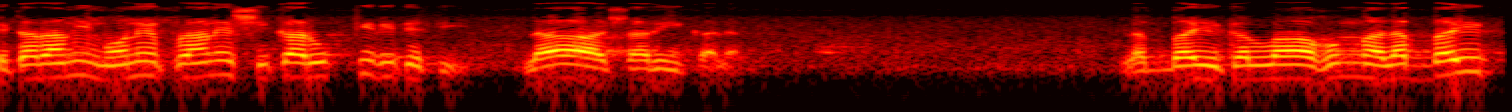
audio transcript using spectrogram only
এটার আমি মনে প্রাণে শিকার উক্তি দিতেছি। আল্লাহ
